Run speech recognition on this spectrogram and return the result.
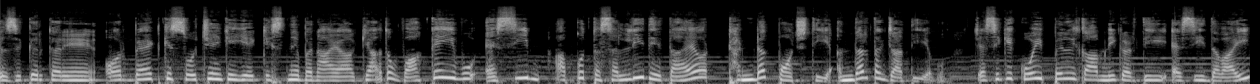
ज़िक्र करें और बैठ के सोचें कि ये किसने बनाया क्या तो वाकई वो ऐसी आपको तसल्ली देता है और ठंडक पहुँचती है, अंदर तक जाती है वो। जैसे कि कोई पिल काम नहीं करती ऐसी दवाई,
